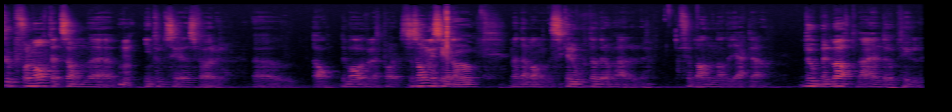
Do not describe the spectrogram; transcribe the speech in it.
kuppformatet som eh, mm. introducerades för, eh, ja, det var väl ett par säsonger sedan. Ja. Men där man skrotade de här förbannade jäkla dubbelmötena ända upp till,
